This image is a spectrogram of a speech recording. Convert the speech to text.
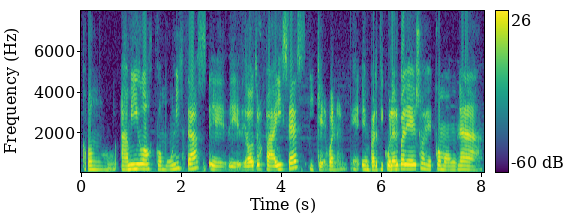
con amigos comunistas eh, de, de otros países y que, bueno, en, en particular para ellos es como una,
